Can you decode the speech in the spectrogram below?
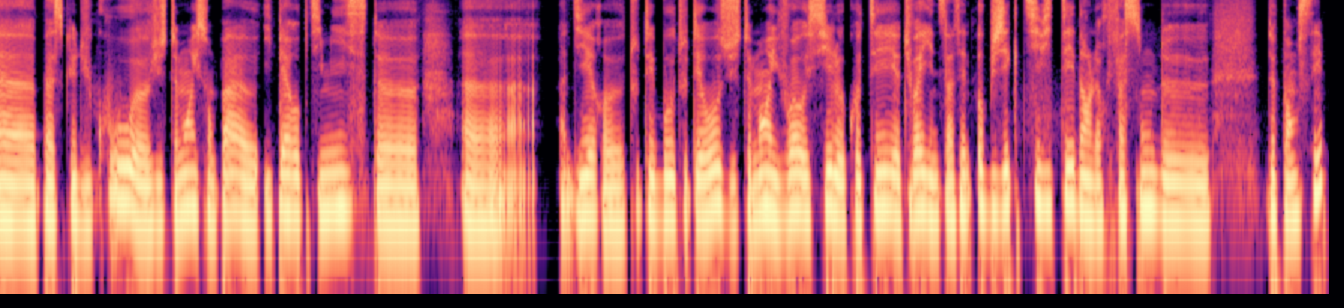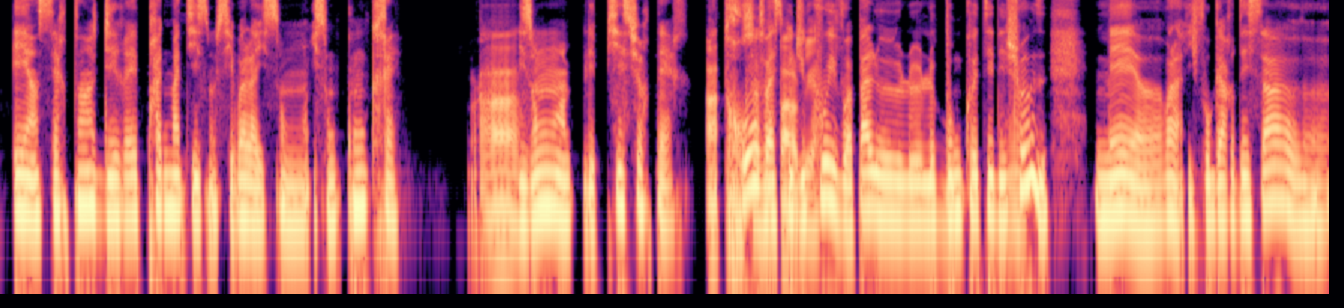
euh, parce que du coup, euh, justement, ils sont pas euh, hyper optimistes euh, à dire tout est beau, tout est rose. Justement, ils voient aussi le côté, tu vois, il y a une certaine objectivité dans leur façon de de penser et un certain, je dirais, pragmatisme aussi. Voilà, ils sont ils sont concrets. Ah, Ils ont un- les pieds sur terre. ah, Trop ça, ça me parce que du bien. coup, ils voient pas le, le, le bon côté des Ouais. choses. Mais euh, voilà, il faut garder ça. euh,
